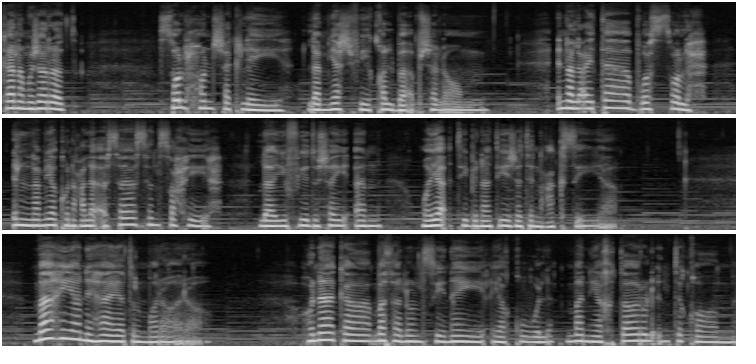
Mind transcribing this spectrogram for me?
كان مجرد صلح شكلي لم يشفي قلب أبشالوم. إن العتاب والصلح إن لم يكن على أساس صحيح لا يفيد شيئا ويأتي بنتيجة عكسية ما هي نهاية المرارة؟ هناك مثل صيني يقول من يختار الانتقام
